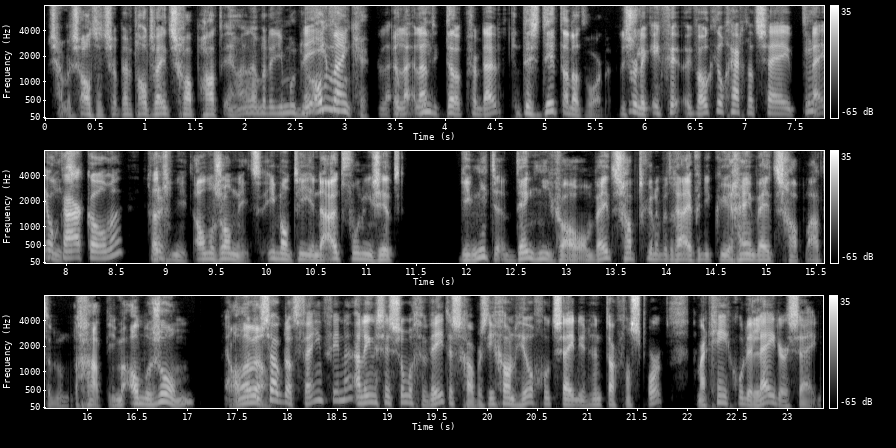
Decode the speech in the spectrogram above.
Zeg maar, altijd, we hebben het altijd wetenschap gehad. Ja, maar je moet nu nee, omdenken. La, la, laat ik dat verduidelijken. Het is dit aan het worden. Dus Tuurlijk, ik, vind, ik wil ook heel graag dat zij bij elkaar niet. komen. Dat is niet, andersom niet. Iemand die in de uitvoering zit, die niet het denkniveau om wetenschap te kunnen bedrijven, die kun je geen wetenschap laten doen. Dat gaat niet. Maar andersom, ja, wel. zou ik dat fijn vinden. Alleen er zijn sommige wetenschappers die gewoon heel goed zijn in hun tak van sport, maar geen goede leiders zijn.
